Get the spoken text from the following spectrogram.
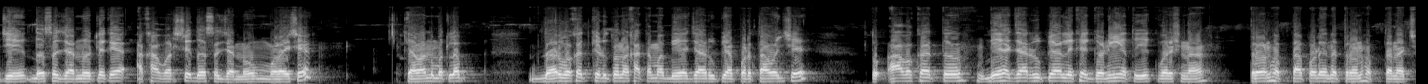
જે દસ હજારનો એટલે કે આખા વર્ષે દસ હજારનો મળે છે. કહેવાનો મતલબ દર વખત ખેડૂતોના ખાતામાં બે હજાર રૂપિયા પડતા હોય છે. તો આ વખત બે હજાર રૂપિયા લેખે ગણીએ તો એક વર્ષના ત્રણ હપ્તા પડે અને ત્રણ હપ્તાના છ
